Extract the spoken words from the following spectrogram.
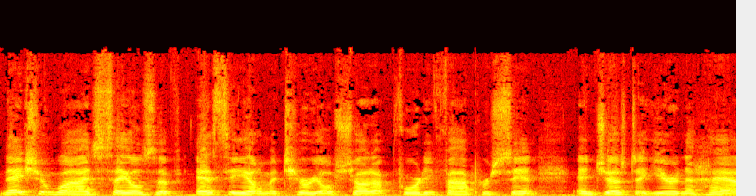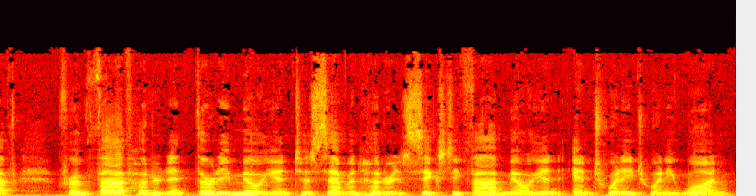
Nationwide sales of SEL material shot up 45% in just a year and a half from 530 million to 765 million in 2021.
